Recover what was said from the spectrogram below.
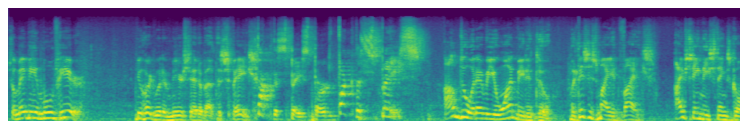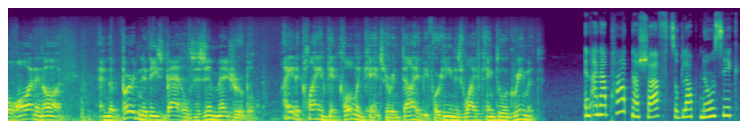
So maybe you move here. You heard what Amir said about the space. Fuck the space, Bert. Fuck the space. I'll do whatever you want me to do, but this is my advice. I've seen these things go on and on, and the burden of these battles is immeasurable. I had a client get colon cancer and die before he and his wife came to agreement. In einer Partnerschaft, so glaubt Nozick,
